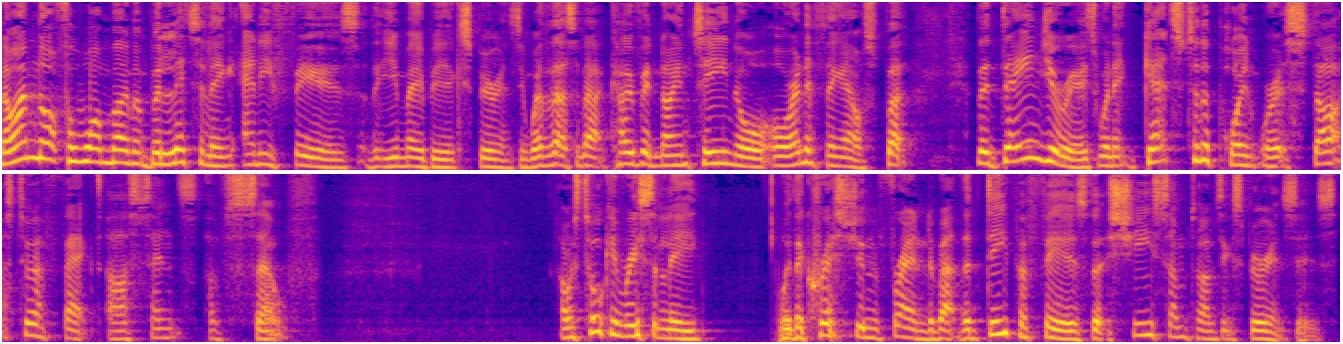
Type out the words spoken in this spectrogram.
Now, I'm not for one moment belittling any fears that you may be experiencing, whether that's about COVID 19 or, or anything else, but the danger is when it gets to the point where it starts to affect our sense of self. I was talking recently with a Christian friend about the deeper fears that she sometimes experiences.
